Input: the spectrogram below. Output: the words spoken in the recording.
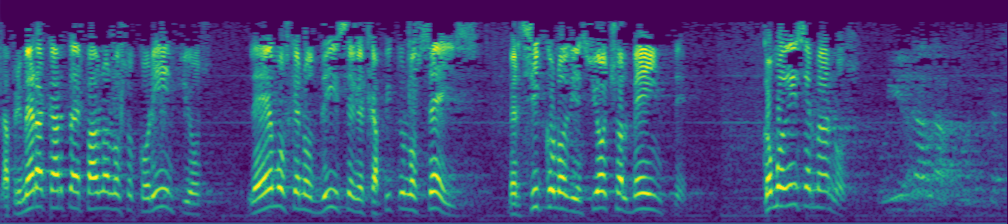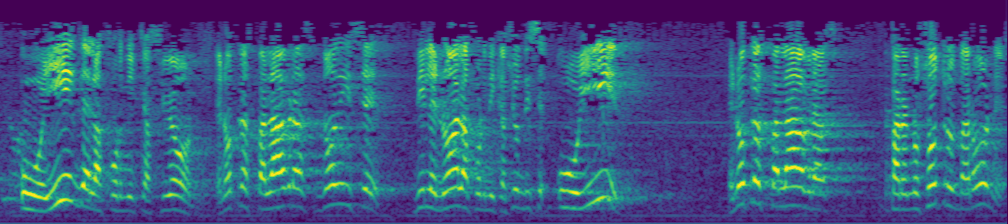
La primera carta de Pablo a los Corintios, leemos que nos dice en el capítulo 6, versículo 18 al 20. ¿Cómo dice, hermanos? Huir de la fornicación. Huir de la fornicación. En otras palabras, no dice, dile no a la fornicación, dice huir. En otras palabras, para nosotros varones,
